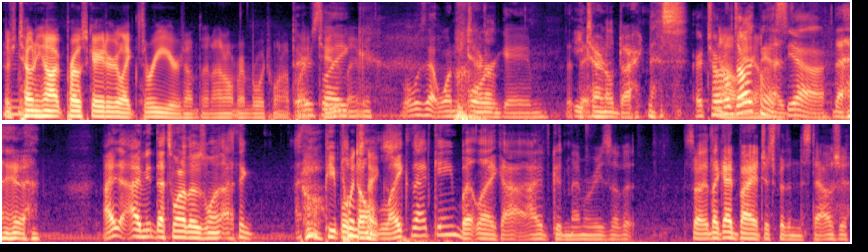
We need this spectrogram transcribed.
There's Mm. Tony Hawk Pro Skater like three or something. I don't remember which one I played. There's Two, like maybe. What was that one Eternal- horror game? That they Eternal Darkness. Eternal No, I. Darkness. Yeah. That, yeah. I I mean that's one of those ones. I think I think people Twin don't Snakes. like that game, but like I, I have good memories of it. So like I'd buy it just for the nostalgia.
